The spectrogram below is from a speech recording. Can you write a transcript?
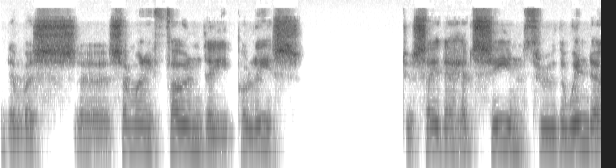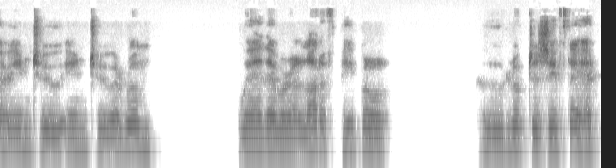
there was uh, someone who phoned the police to say they had seen through the window into into a room where there were a lot of people who looked as if they had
